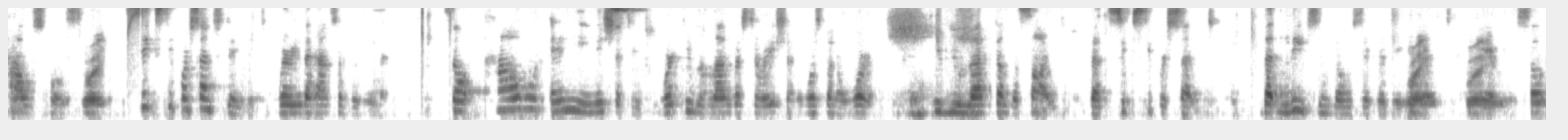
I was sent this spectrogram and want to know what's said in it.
households right, sixty percent David were in the hands of the women. So how would any initiative working with land restoration was gonna work if you left on the side that sixty percent that lives in those degraded Right, right. areas? So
